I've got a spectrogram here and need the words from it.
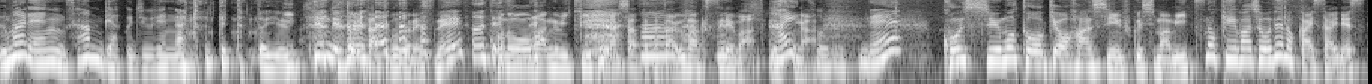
馬連310円が当たってたという。1点で取れたってことですね。ね。この番組聞いていらっしゃった方はうまくすればですが、はいそうですね今週も東京阪神福島3つの競馬場での開催です。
